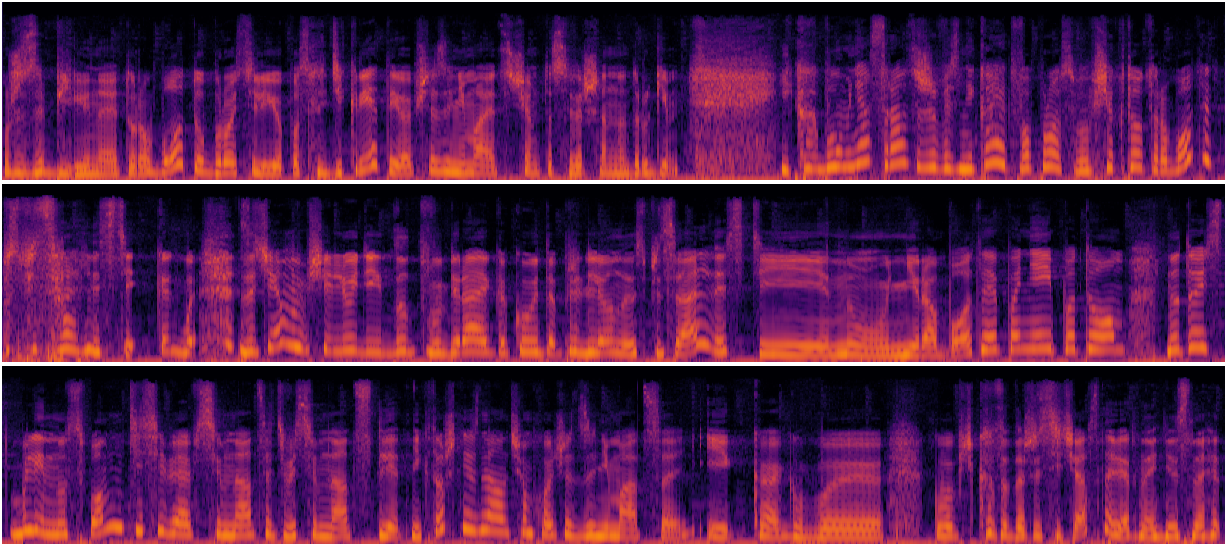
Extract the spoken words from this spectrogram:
уже забили на эту работу, бросили ее после декрета и вообще занимаются чем-то совершенно другим. И как бы у меня сразу же возникает вопрос, вообще кто-то работает по специальности? Как бы зачем вообще люди идут, выбирая какую-то определенную специальность и, ну, не работая по ней потом? Ну, то есть, блин, ну вспомните себя в 17-18 лет. Никто ж не знал, чем хочет заниматься. И как бы Вообще кто-то даже сейчас, наверное, не знает.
